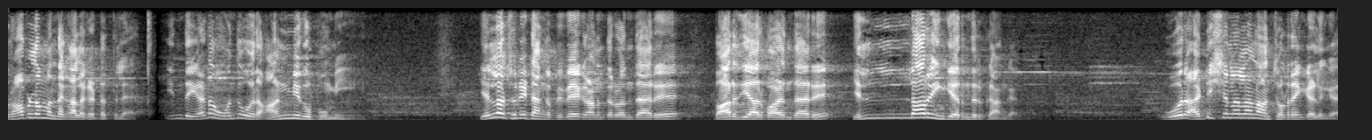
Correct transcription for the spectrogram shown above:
ப்ராப்ளம் அந்த காலகட்டத்தில். இந்த இடம் வந்து ஒரு ஆன்மீக பூமி. எல்லாம் சொல்லிட்டாங்க விவேகானந்தர் வந்தார் பாரதியார் வாழ்ந்தார். எல்லாரும் இங்கே இருந்திருக்காங்க. ஒரு அடிஷனலாக நான் சொல்கிறேன் கேளுங்க.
